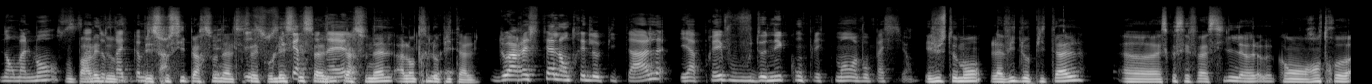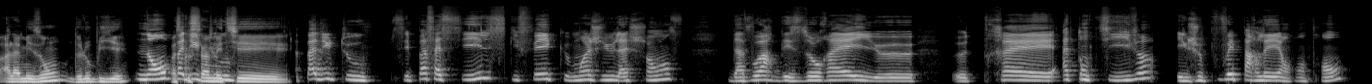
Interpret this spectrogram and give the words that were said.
normalement, ça parlez de, être comme des ça. soucis personnels, c'est ça Il faut laisser sa vie personnelle à l'entrée de l'hôpital. Doit rester à l'entrée de l'hôpital et après vous vous donnez complètement à vos patients. Et justement, la vie de l'hôpital, euh, est-ce que c'est facile euh, quand on rentre à la maison de l'oublier? Non, Parce pas que du c'est un tout. métier. Pas du tout. C'est pas facile, ce qui fait que moi j'ai eu la chance d'avoir des oreilles euh, très attentives et je pouvais parler en rentrant,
